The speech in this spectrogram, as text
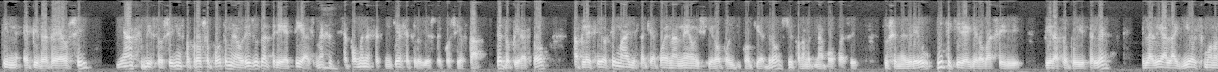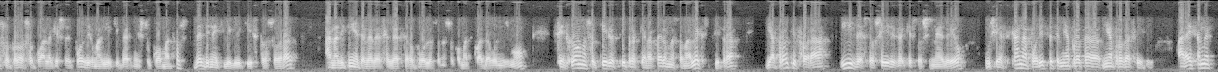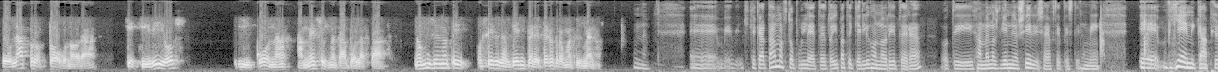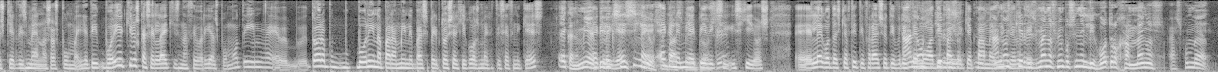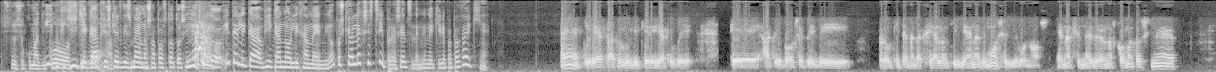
την επιβεβαίωση μια εμπιστοσύνη στο πρόσωπό του με ορίζοντα τριετίας μέχρι τις επόμενες εθνικές εκλογές το 27. Δεν το πήρε αυτό. Θα πλαισιωθεί μάλιστα και από ένα νέο ισχυρό πολιτικό κέντρο, σύμφωνα με την απόφαση του συνεδρίου. Ούτε η κυρία Γεροβασίλη πήρε αυτό που ήθελε. Δηλαδή αλλαγή όχι μόνο στο πρόσωπο αλλά και στο υπόδειγμα διακυβέρνησης του κόμματος. Δεν την έχει διεκδικήσει προς ώρα. Αναδεικνύεται βέβαια σε δεύτερο πόλο στον εσωκομματικό ανταγωνισμό. Συγχρόνως ο κύριος Τσίπρας και αναφέρομαι στον Αλέξη Τσίπρα για πρώτη φορά είδε στο ΣΥΡΙΖΑ και στο συνέδριο ουσιαστικά να απορρίπτεται μια, πρώτα, μια πρότασή του. Άρα είχαμε πολλά πρωτόγνωρα και κυρίως η εικόνα αμέσως μετά από όλα αυτά νομίζω είναι ότι ο ΣΥΡΙΖΑ βγαίνει περαιτέρω τραυματισμένος. Ναι. Ε, και κρατάμε αυτό που λέτε, το είπατε και λίγο νωρίτερα, ότι χαμένος βγαίνει ο ΣΥΡΙΖΑ αυτή τη στιγμή. Ε, βγαίνει κάποιος κερδισμένος, ας πούμε. Γιατί μπορεί ο κύριος Κασελάκης να θεωρεί, ας πούμε, ότι ε, τώρα που μπορεί να παραμείνει, εν πάση περιπτώσει, αρχηγός μέχρι τις εθνικές. Έκανε μια επίδειξη ισχύως. Ναι, έκανε μια επίδειξη ισχύως. Ε, Λέγοντας και αυτή τη φράση ότι βρείτε μου αντίπαλο κερδισ... και πάμε. Αν όχι κερδισμένος, μήπως είναι λιγότερο χαμένος, ας πούμε, στο ισοκομματικό. Ή βγήκε κάποιος κερδισμένος από αυτό το συνέδριο, ή τελικά βγήκαν όλοι χαμένοι. Όπως και ο Αλέξης Τσίπρας, έτσι δεν είναι, κύριε Παπαδάκη; Ε, κυρία Στάθολου και κύριε Γιακουβή, ε, ακριβώς επειδή Πρόκειται μεταξύ άλλων και για ένα δημόσιο γεγονός. Ένα συνέδριο ενός κόμματος είναι,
